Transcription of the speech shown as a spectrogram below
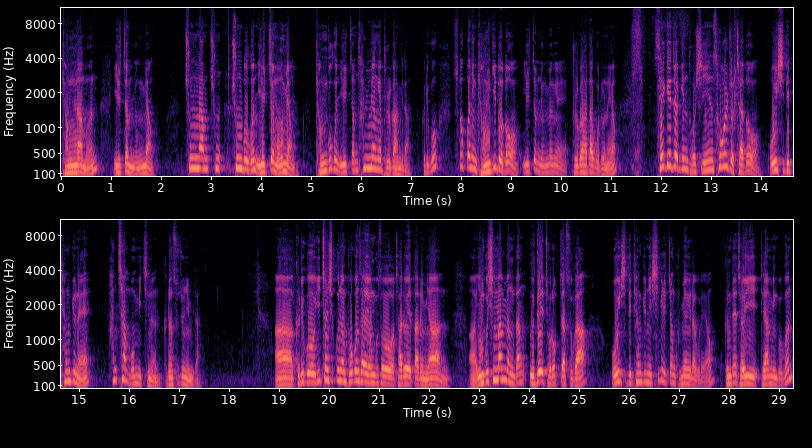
경남은 1.6명, 충남, 충, 충북은 1.5명, 경북은 1.3명에 불과합니다. 그리고 수도권인 경기도도 1.6명에 불과하다고 그러네요. 세계적인 도시인 서울조차도 OECD 평균에 한참 못 미치는 그런 수준입니다. 아, 그리고 2019년 보건사회연구소 자료에 따르면 어, 인구 10만 명당 의대 졸업자 수가 OECD 평균이 11.9명이라고 그래요. 근데 저희 대한민국은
